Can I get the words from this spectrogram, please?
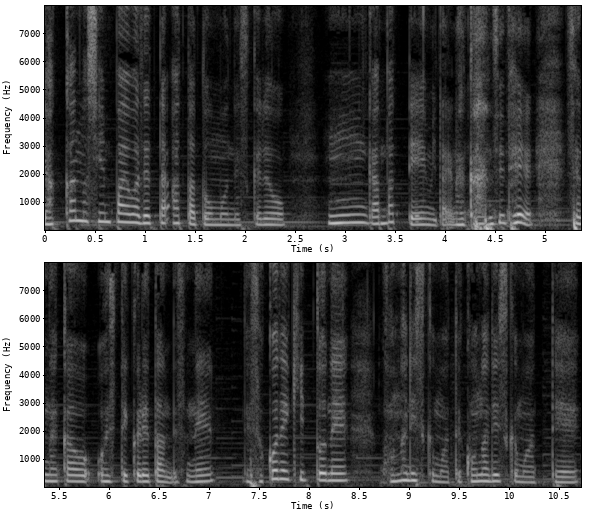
若干の心配は絶対あったと思うんですけど「うん頑張って」みたいな感じで 背中を押してくれたんですね。でそこできっとねこんなリスクもあってこんなリスクもあって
